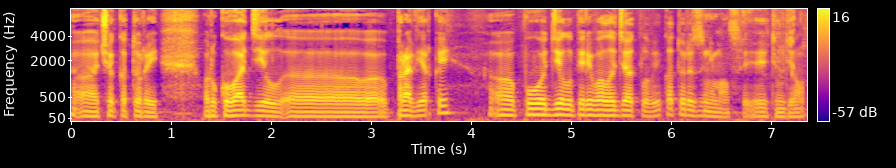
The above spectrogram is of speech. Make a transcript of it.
э, человек, который руководил э, проверкой по делу перевала Дятлова и который занимался этим делом.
